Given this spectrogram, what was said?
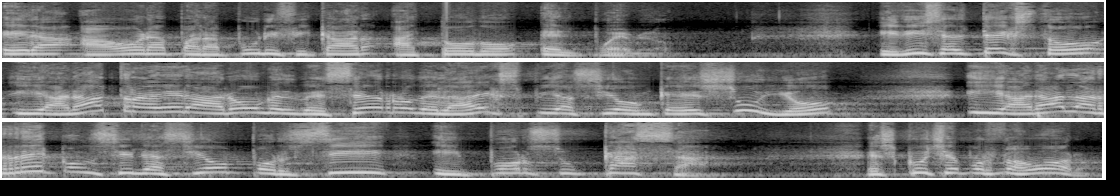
era ahora para purificar a todo el pueblo. Y dice el texto, y hará traer a Aarón el becerro de la expiación que es suyo, y hará la reconciliación por sí y por su casa. Escuche por favor,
